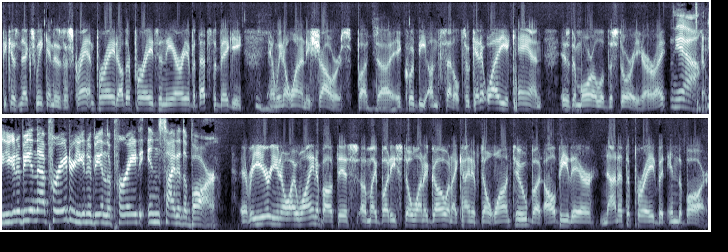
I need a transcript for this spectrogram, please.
because next weekend is a Scranton parade, other parades in the area, but that's the biggie. Mm-hmm. And we don't want any showers, but uh, it could be unsettled. So get it while you can is the moral of the story, all right? Yeah. Yep. Are you going to be in that parade or are you going to be in the parade inside of the bar? Every year, you know, I whine about this. Uh, my buddies still want to go, and I kind of don't want to, but I'll be there, not at the parade, but in the bar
